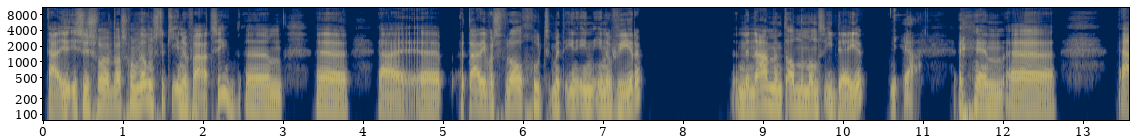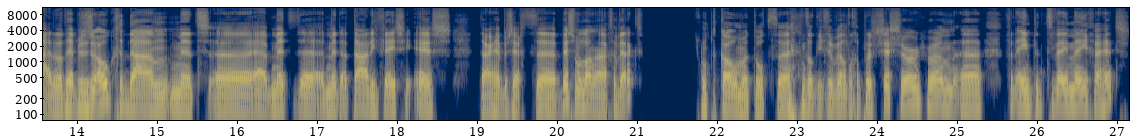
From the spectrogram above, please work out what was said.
ja, is dus, was gewoon wel een stukje innovatie. Ehm, eh, ja, Atari was vooral goed met in, in innoveren. Met name met andermans ideeën. Ja, En eh, ja, dat hebben ze dus ook gedaan met, eh, met, eh, met Atari VCS. Daar hebben ze echt eh, best wel lang aan gewerkt. Om te komen tot, tot die geweldige processor van, van 1.2 megahertz.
